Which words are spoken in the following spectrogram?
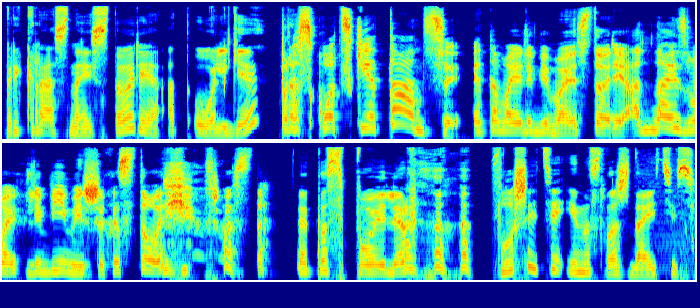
прекрасная история от Ольги. Про скотские танцы. Это моя любимая история. Одна из моих любимейших историй просто. Это спойлер. Слушайте и наслаждайтесь.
